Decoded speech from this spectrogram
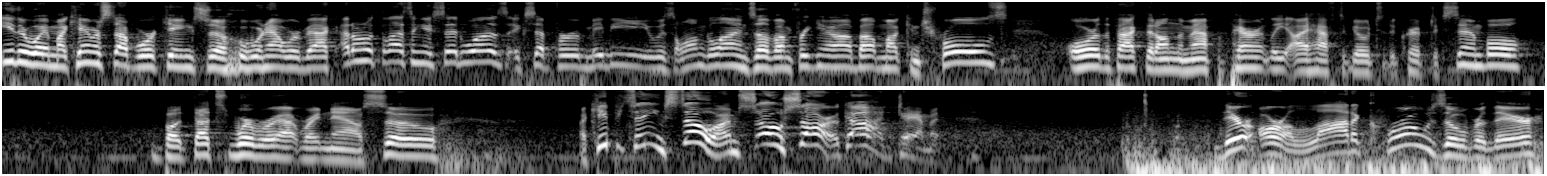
either way, my camera stopped working, so we're now we're back. I don't know what the last thing I said was, except for maybe it was along the lines of I'm freaking out about my controls, or the fact that on the map apparently I have to go to the cryptic symbol. But that's where we're at right now. So I keep saying so. I'm so sorry. God damn it. There are a lot of crows over there.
